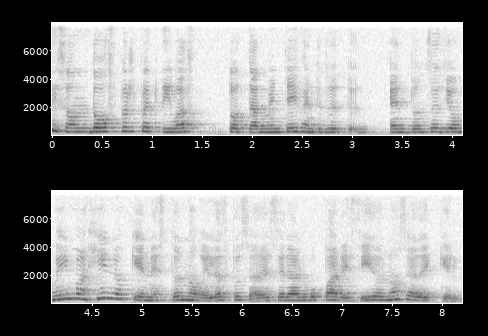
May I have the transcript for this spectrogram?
y son dos perspectivas totalmente diferentes. Entonces yo me imagino que en estas novelas pues ha de ser algo parecido, ¿no? O sea, de que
